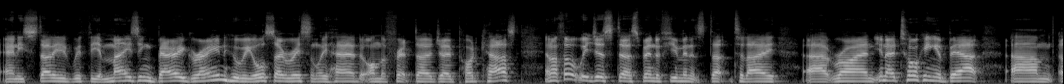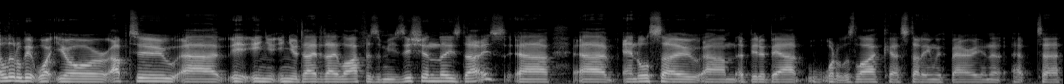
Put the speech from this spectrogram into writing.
and he studied with the amazing Barry Green, who we also recently had on the Fret Dojo podcast. And I thought we'd just uh, spend a few minutes today, uh, Ryan, you know, talking about um, a little bit what you're up to uh, in, your, in your day to day life as a musician these days, uh, uh, and also um, a bit about what it was like studying with Barry and at,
